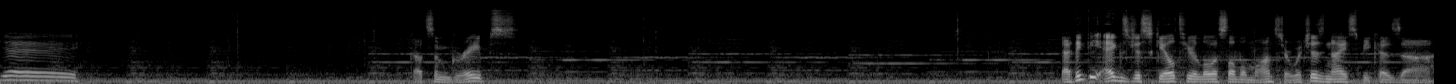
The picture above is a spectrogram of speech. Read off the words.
Yay! Got some grapes. I think the eggs just scale to your lowest level monster, which is nice because uh,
